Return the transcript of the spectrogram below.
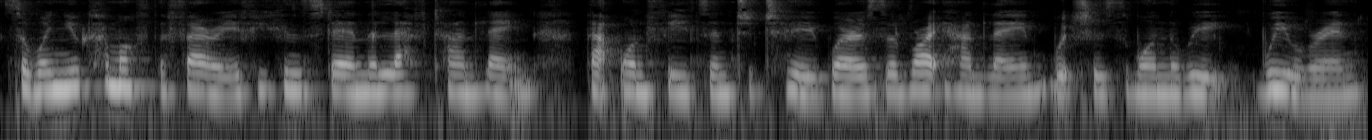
So when you come off the ferry, if you can stay in the left-hand lane, that one feeds into two, whereas the right-hand lane, which is the one that we, we were in,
